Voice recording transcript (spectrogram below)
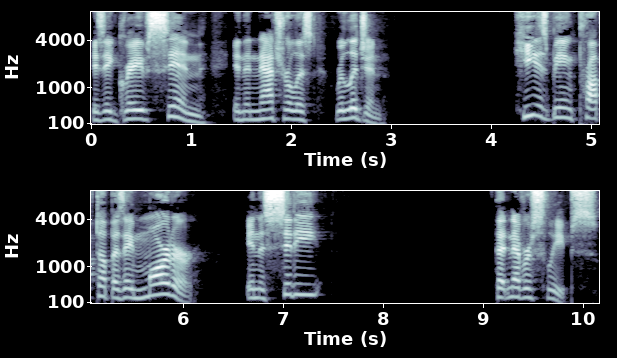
is a grave sin in the naturalist religion. He is being propped up as a martyr in the city that never sleeps,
